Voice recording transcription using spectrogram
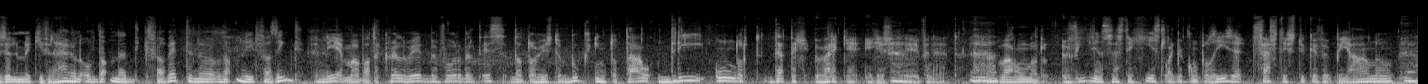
We zullen een keer vragen of dat naar Dix van Wet en of dat iets van zingt. Nee, maar wat ik wel weet bijvoorbeeld is dat Auguste Boek in totaal 330 werken geschreven heeft. Waaronder 64 geestelijke composities, 50 stukken voor piano, Ja.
